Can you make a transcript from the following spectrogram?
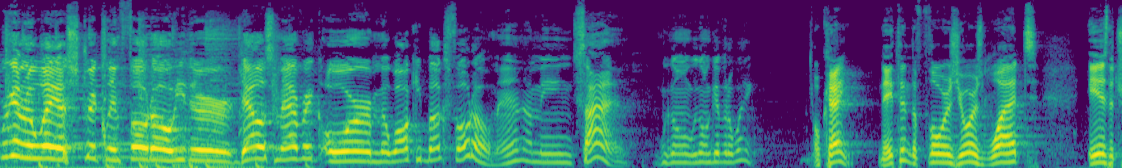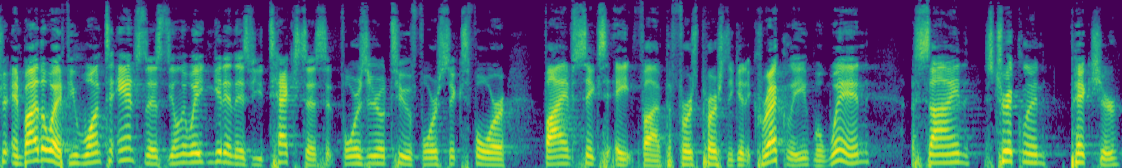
We're giving away a Strickland photo, either Dallas Maverick or Milwaukee Bucks photo, man. I mean, sign. We're going to we're gonna give it away. Okay. Nathan, the floor is yours. What is the And by the way, if you want to answer this, the only way you can get in is if you text us at 402 464 5685. The first person to get it correctly will win a signed Strickland picture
